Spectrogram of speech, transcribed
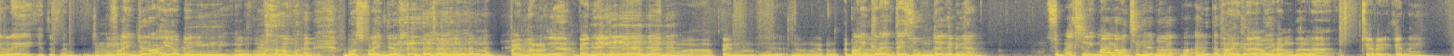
delay gitu kan. Jadi Flanger ayo deh bos Flanger nu pennernya, penning Iya, iya, iya, teh, pen, iya. wah, pen iya naon ngaranna pen. paling keren teh zoom teh dengan zoom X5 naon sih teh paling keren orang bala kere kene.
